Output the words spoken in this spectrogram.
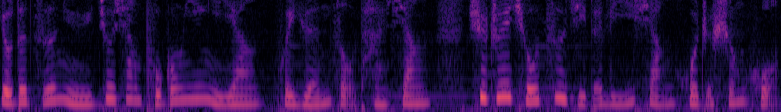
有的子女就像蒲公英一样，会远走他乡，去追求自己的理想或者生活。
